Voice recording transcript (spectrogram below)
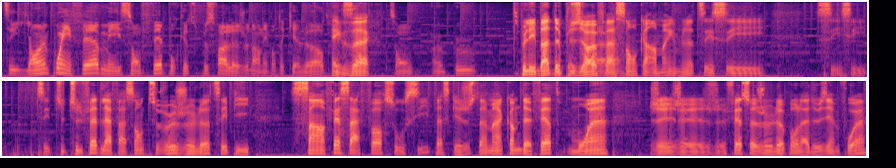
sais, ils ont un point faible, mais ils sont faits pour que tu puisses faire le jeu dans n'importe quel ordre. Exact. Ils sont un peu. Tu peux les battre de plusieurs quoi. façons quand même, là, c'est... c'est- c'est- c'est- Tu, tu le fais de la façon que tu veux, ce jeu-là, tu sais, puis ça en fait sa force aussi, parce que justement, comme de fait, moi, je, je- je fais ce jeu-là pour la deuxième fois,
